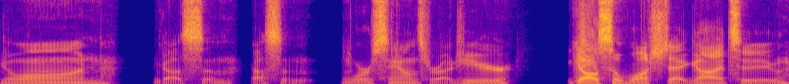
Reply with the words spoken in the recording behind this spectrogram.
Go on. Got some got some more sounds right here. You can also watch that guy too.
